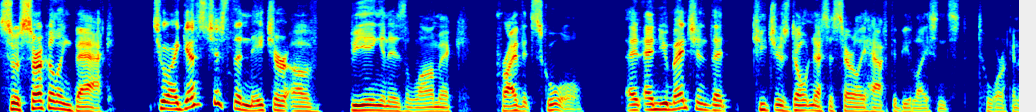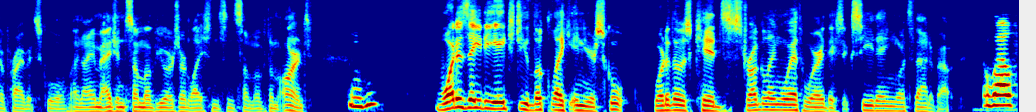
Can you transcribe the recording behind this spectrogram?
So, circling back to, I guess, just the nature of being an Islamic private school. And, and you mentioned that teachers don't necessarily have to be licensed to work in a private school. And I imagine some of yours are licensed and some of them aren't. Mm-hmm. What does ADHD look like in your school? what are those kids struggling with where are they succeeding what's that about well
